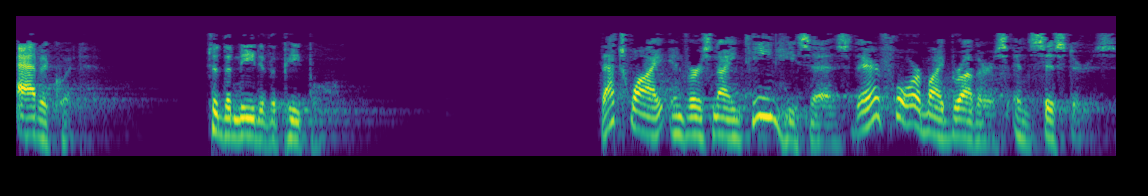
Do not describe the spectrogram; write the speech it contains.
adequate to the need of the people. That's why in verse 19 he says, Therefore, my brothers and sisters,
